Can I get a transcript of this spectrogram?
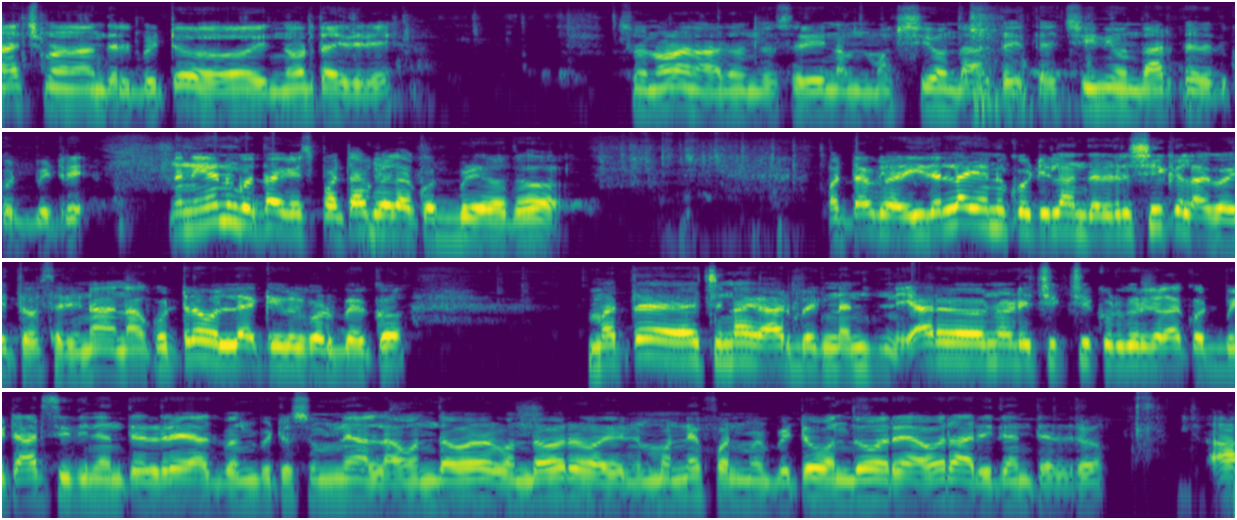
ಮ್ಯಾಚ್ ಮಾಡೋಣ ಅಂತ ಹೇಳ್ಬಿಟ್ಟು ಇದು ನೋಡ್ತಾ ಇದ್ದೀರಿ. ಸೊ ನೋಡೋಣ, ಅದೊಂದು ಸರಿ ನಮ್ಮ ಮಕ್ಷಿ ಒಂದು ಆರ್ತೈತೆ ಚೀನಿ ಒಂದು ಆರ್ತಾ ಇರೋದು ಕೊಟ್ಬಿಟ್ರಿ. ನಾನು ಏನು ಗೊತ್ತಾಗಿ ಪಟಾಕ್ಲೆಲ್ಲ ಕೊಟ್ಬಿಡಿರೋದು ಪಟಾಕ್ಲೆಲ್ಲ ಇದೆಲ್ಲ ಏನು ಕೊಟ್ಟಿಲ್ಲ ಅಂತ ಹೇಳಿದ್ರೆ ಶೀಕಲ್ ಆಗೋಯ್ತು, ಸರಿನಾ? ನಾವು ಕೊಟ್ಟರೆ ಒಳ್ಳೆ ಅಕ್ಕಿಗಳು ಕೊಡಬೇಕು. ಮತ್ತು ಚೆನ್ನಾಗಿ ಆಡ್ಬೇಕು. ನನ್ನ ಯಾರು ನೋಡಿ ಚಿಕ್ಕ ಚಿಕ್ಕ ಹುಡುಗರಿಗೆಲ್ಲ ಕೊಟ್ಬಿಟ್ಟು ಆರಿಸಿದೀನಿ ಅಂತ ಹೇಳಿದ್ರೆ ಅದು ಬಂದ್ಬಿಟ್ಟು ಸುಮ್ಮನೆ ಅಲ್ಲ, ಒಂದು ಅವರ್ ಒಂದು ಅವರ್ ಮೊನ್ನೆ ಫೋನ್ ಮಾಡಿಬಿಟ್ಟು ಒಂದೂವರೆ ಅವರ್ ಆರಿದೆ ಅಂತ ಹೇಳಿದ್ರು. ಆ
